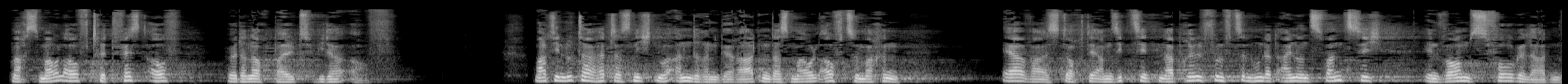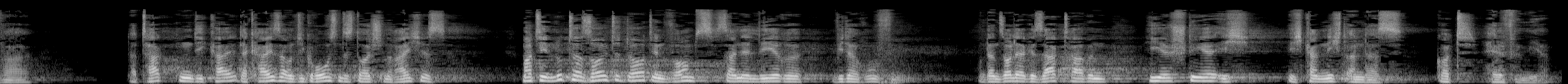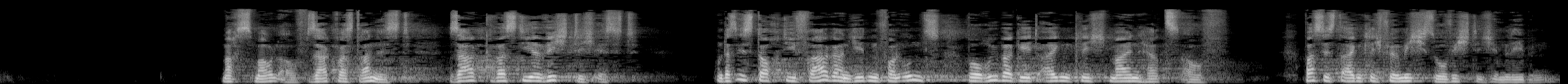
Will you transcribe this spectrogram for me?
Mach's Maul auf, tritt fest auf, hör dann auch bald wieder auf. Martin Luther hat das nicht nur anderen geraten, das Maul aufzumachen. Er war es doch, der am 17. April 1521 in Worms vorgeladen war. Da tagten Kai der Kaiser und die Großen des Deutschen Reiches Martin Luther sollte dort in Worms seine Lehre widerrufen. Und dann soll er gesagt haben, hier stehe ich, ich kann nicht anders, Gott helfe mir. Mach's Maul auf, sag, was dran ist, sag, was dir wichtig ist. Und das ist doch die Frage an jeden von uns, worüber geht eigentlich mein Herz auf? Was ist eigentlich für mich so wichtig im Leben?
